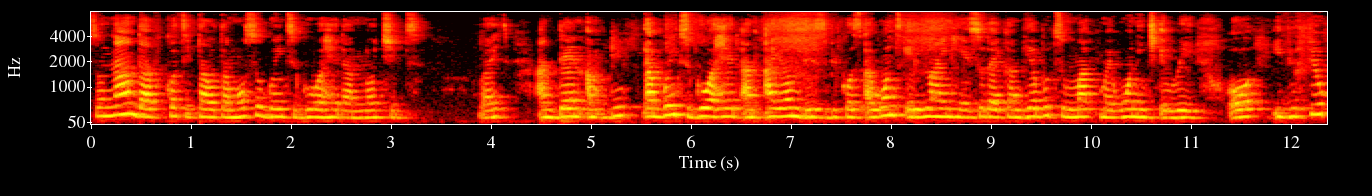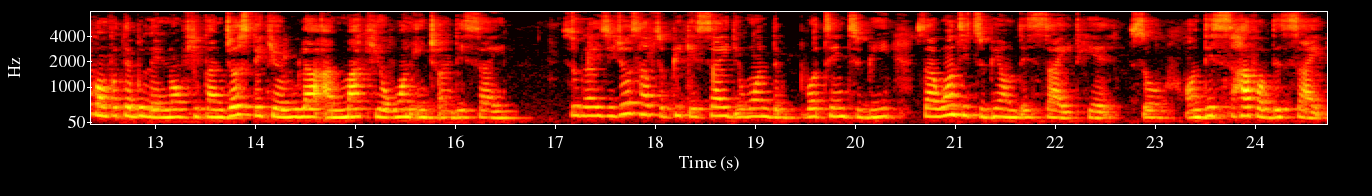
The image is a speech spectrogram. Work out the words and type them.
so now that I've cut it out I'm also going to go ahead and notch it right? And then I'm, I'm going to go ahead and iron this because I want a line here so that I can be able to mark my one inch away. Or if you feel comfortable enough you can just take your ruler and mark your one inch on this side so guys you just have to pick a side you want the button to be so I want it to be on this side here so on this half of this side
